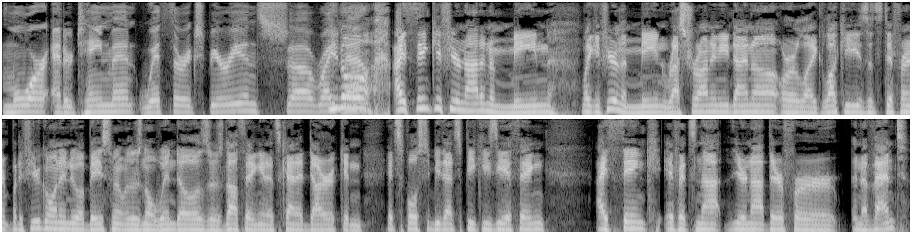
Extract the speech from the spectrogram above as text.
more entertainment with their experience uh, right you know, now? I think if you're not in a main, like if you're in the main restaurant in Edina or like Lucky's, it's different. But if you're going into a basement where there's no windows, there's nothing, and it's kind of dark, and it's supposed to be that speakeasy thing, I think if it's not, you're not there for an event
